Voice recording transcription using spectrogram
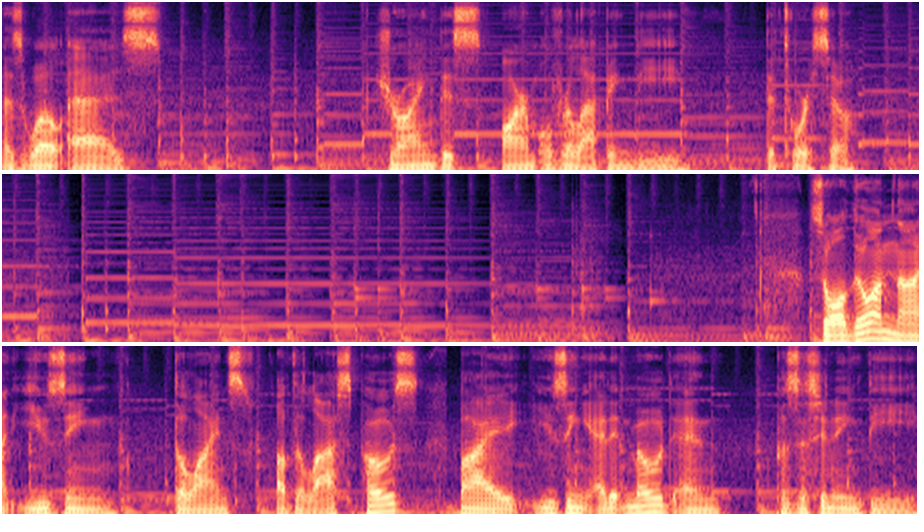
As well as drawing this arm overlapping the the torso. So although I'm not using the lines of the last pose, by using edit mode and positioning the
